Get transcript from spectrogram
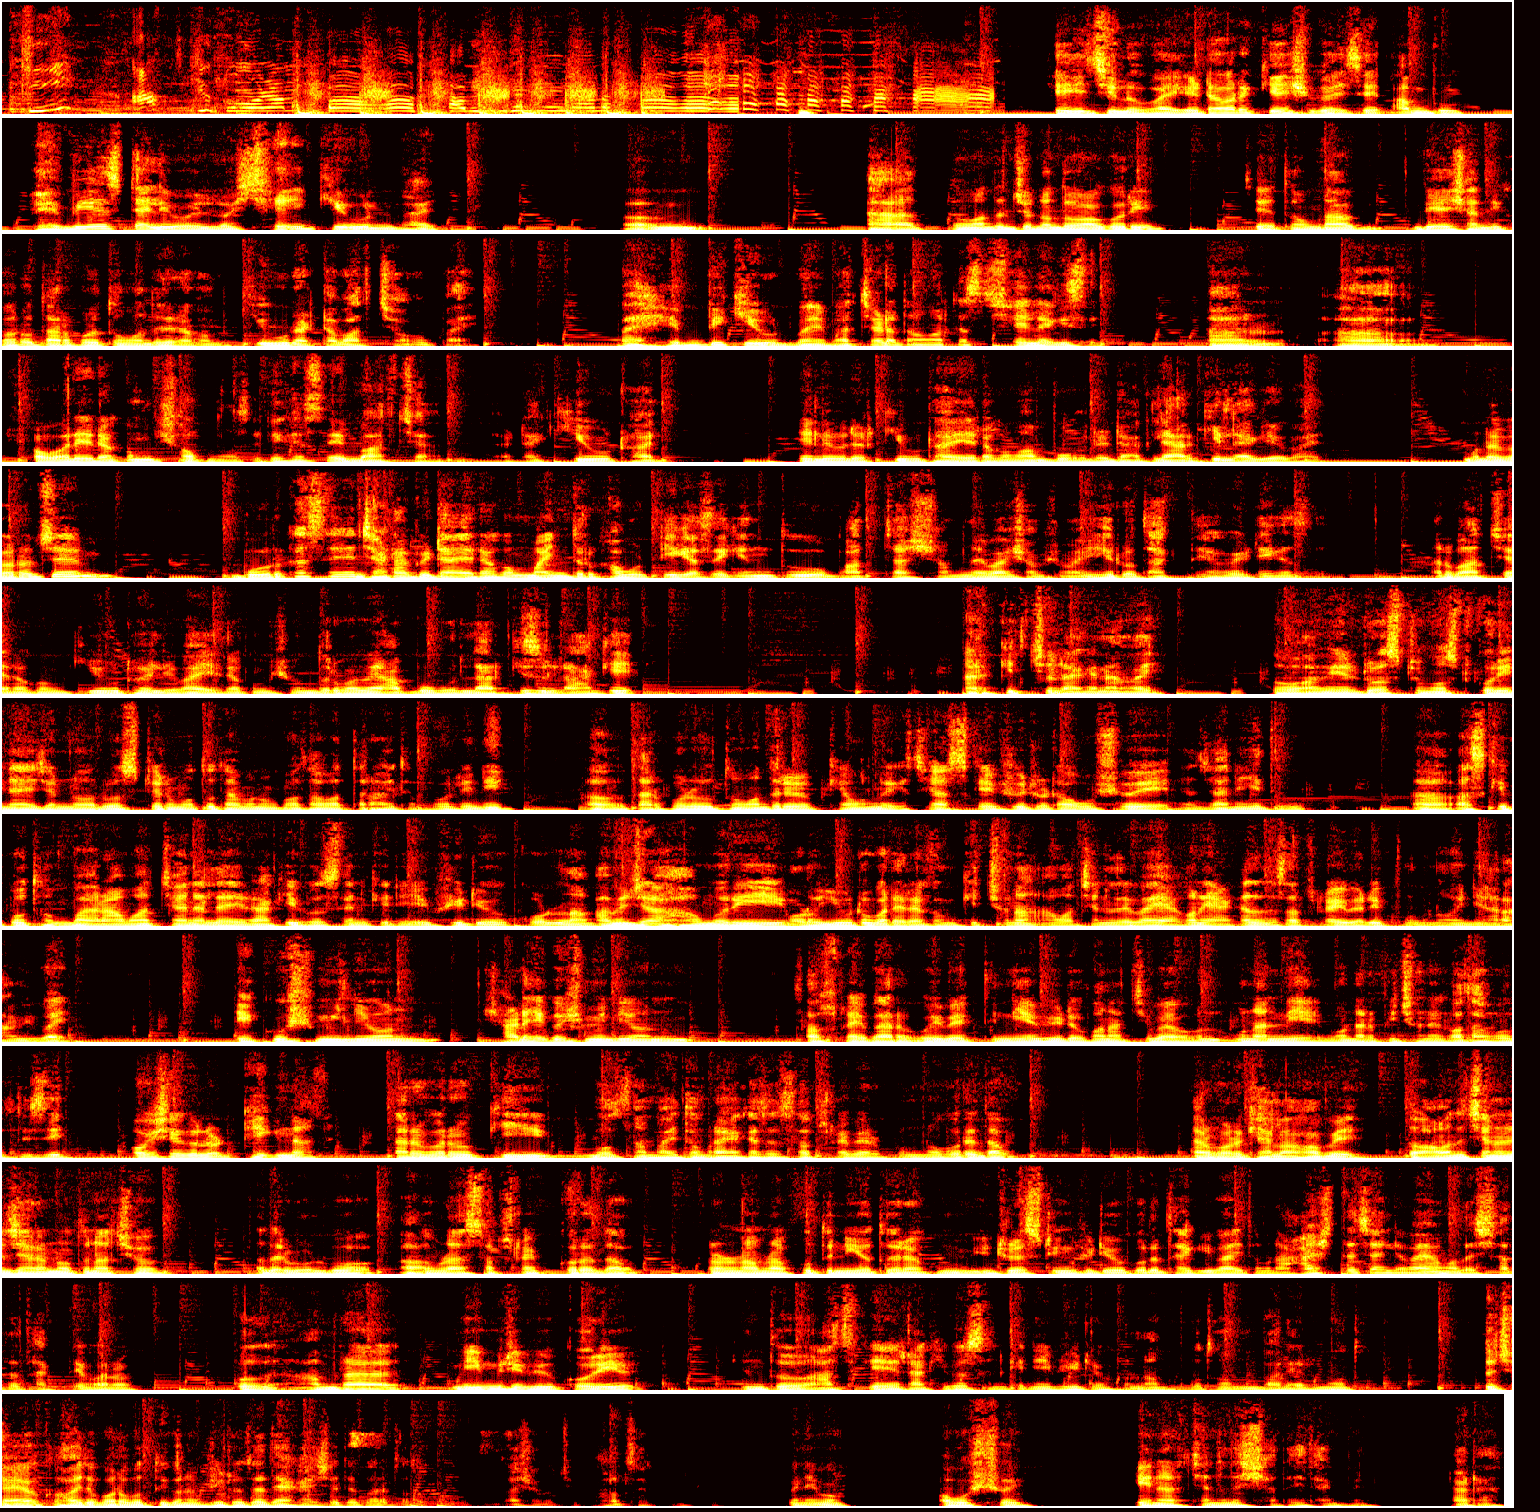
কি? আজকে তোমার আম- আমি এই ছিল ভাই, এটা ওরা কে শিখাইছে আব্বু। হেভি স্টাইলি বলল, সেই কিউট ভাই। হ্যাঁ তোমাদের জন্য দোয়া করি যে তোমরা বিয়ে শাদী করো, তারপরে তোমাদের এরকম কিউট একটা বাচ্চা হোক ভাই। ভাই, হেভি কিউট ভাই, বাচ্চাটা তো আমার কাছে সেই লাগেছে। আর সবারই এরকম স্বপ্ন আছে, ঠিক আছে? বাচ্চা, একটা কিউট হয়। এই লেভেলের কিউট হয়, এরকম আব্বু বলে ডাকলে আর কি লাগে ভাই? মনে করো যে বোর কাছে ঝাঁটা পিঠা এরকম মাইন্দর খাবার ঠিক আছে, কিন্তু বাচ্চার সামনে ভাই সবসময় হিরো থাকতে হবে, ঠিক আছে? আর বাচ্চা এরকম কিউট হইলে ভাই এরকম সুন্দরভাবে আব্বু বললে আর কিছু লাগে? আর কিচ্ছু লাগে না ভাই। তো আমি রোস্ট মোস্ট করি না এই জন্য রোস্টের মতো তেমন কথাবার্তা হয়তো বলিনি। তারপরেও তোমাদের কেমন লেগেছে আজকে ভিডিওটা অবশ্যই জানিয়ে দেবো। আজকে প্রথমবার আমার চ্যানেলে রাকিব হোসেনকে নিয়ে ভিডিও করলাম। আমি যে আহামরি বড় ইউটিউবার এরকম কিছু না, আমার চ্যানেলে ভাই এখন এক হাজার সাবস্ক্রাইবারই পূর্ণ হয়নি, আর আমি ভাই একুশ মিলিয়ন, সাড়ে একুশ মিলিয়ন সাবস্ক্রাইবার ওই ব্যক্তি নিয়ে ভিডিও বানাচ্ছি বা ওনার নিয়ে ওনার পিছনে কথা বলতেছি। অবশ্যই এগুলো ঠিক না। তারপরেও কি বলতাম ভাই, তোমরা এক হাজার সাবস্ক্রাইবার পূর্ণ করে দাও। তারপরে খেলা হবে। তো আমাদের চ্যানেলে যারা নতুন আছো, তাদের বলব, তোমরা সাবস্ক্রাইব করে দাও। কারণ আমরা প্রতিনিয়ত এরকম ইন্টারেস্টিং ভিডিও করে থাকি। ভাই, তোমরা হাসতে চাইলে ভাই আমাদের সাথে থাকতে পারো। তো আমরা মিম রিভিউ করি, কিন্তু আজকে রাকিব হোসেনকে নিয়ে ভিডিও করলাম প্রথমবারের মতো। তো যাই হোক, হয়তো পরবর্তী কোনো ভিডিওতে দেখা যেতে পারে। ততক্ষণ আশা করছি ভালো থাকবেন থাকবেন এবং অবশ্যই এনার চ্যানেলের সাথেই থাকবেন। টাটা।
